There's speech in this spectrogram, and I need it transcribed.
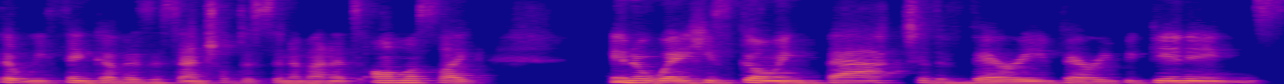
that we think of as essential to cinema. And it's almost like, in a way, he's going back to the very, very beginnings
